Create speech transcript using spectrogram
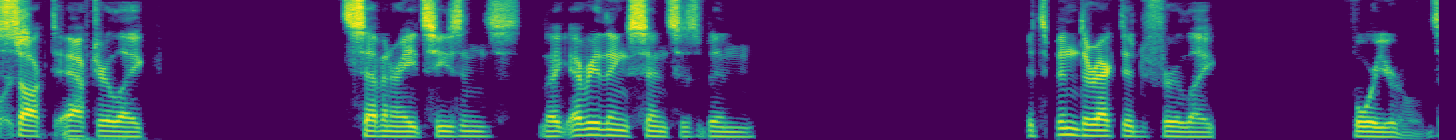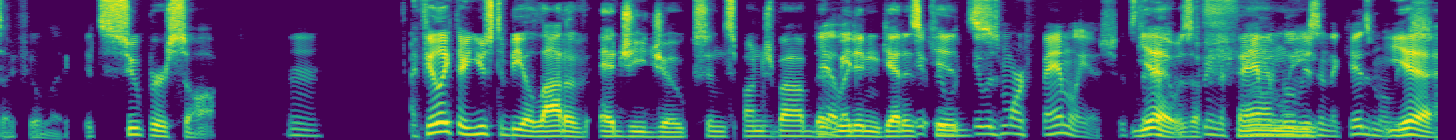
sucked after like seven or eight seasons. Like everything since has been it's been directed for like four year olds, I feel like. It's super soft. Mm. I feel like there used to be a lot of edgy jokes in SpongeBob that Yeah, we like, didn't get as it, it kids. It, was more family-ish. It's Yeah, it was a between the family movies and the kids movies. yeah.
